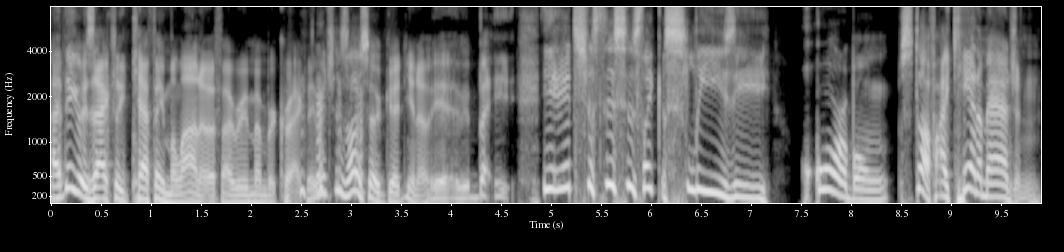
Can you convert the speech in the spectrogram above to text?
I think it was actually Cafe Milano, if I remember correctly, which is also good. You know, eh, but it's just this is like sleazy, horrible stuff. I can't imagine.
